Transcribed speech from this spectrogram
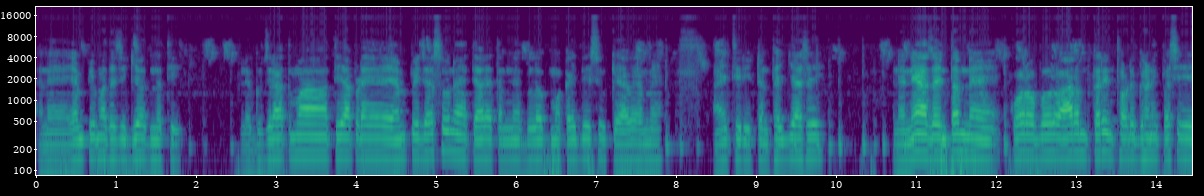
અને એમપીમાં તો હજી ગયો જ નથી. એટલે ગુજરાતમાંથી આપણે એમપી જશું ને ત્યારે તમને બ્લોકમાં કહી દઈશું કે હવે અમે અહીંથી રિટર્ન થઈ ગયા છે અને ત્યાં જઈને તમને કોરો બોરો આરંભ કરીને થોડી ઘણી પછી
